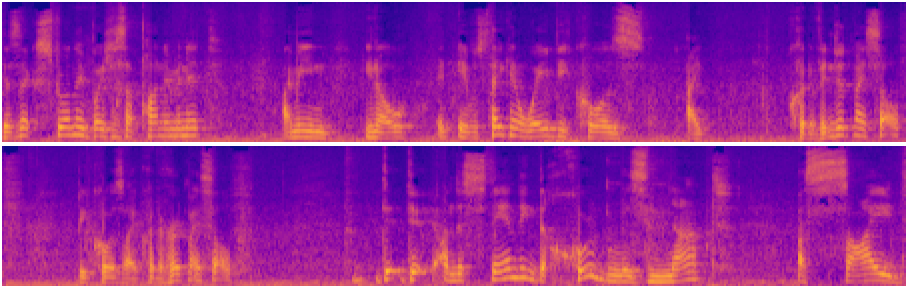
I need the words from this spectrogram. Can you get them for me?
there's an extraordinary basis upon him in it. I mean, you know, it, it, was taken away because I could have injured myself, because I could have hurt myself. The, the understanding the churban is not a side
